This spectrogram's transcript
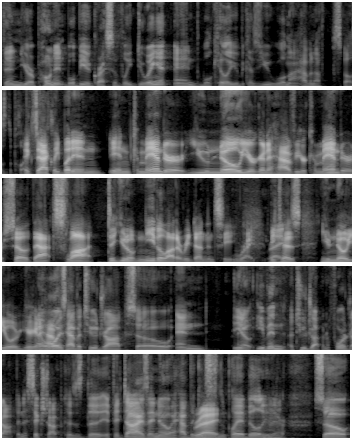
then your opponent will be aggressively doing it and will kill you because you will not have enough spells to play. Exactly, but in in commander, you know you're going to have your commander, so that slot you don't need a lot of redundancy, Right. Right. Because you know you're you're going to have always have a two drop. So and you know even a two drop and a four drop and a six drop because the if it dies, I know I have the Right. consistent playability there. So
